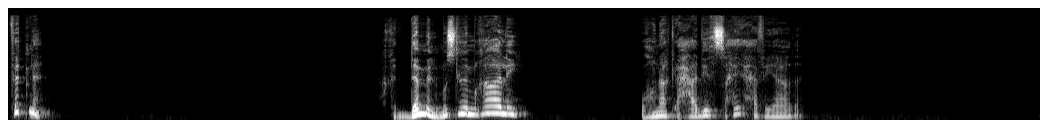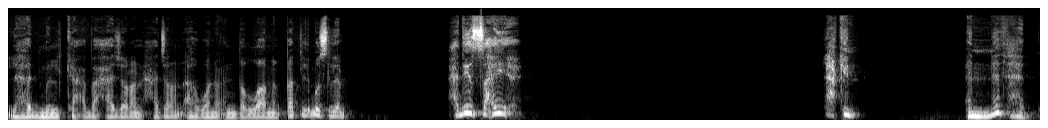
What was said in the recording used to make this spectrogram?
فتنة. أخي الدم المسلم غالي. وهناك أحاديث صحيحة في هذا. لهدم الكعبة حجرا حجرا أهون عند الله من قتل مسلم. حديث صحيح. لكن أن نذهب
